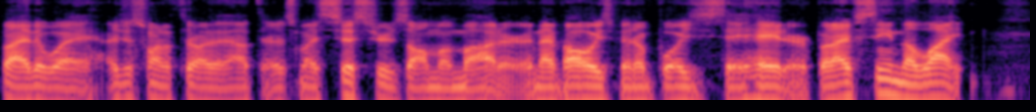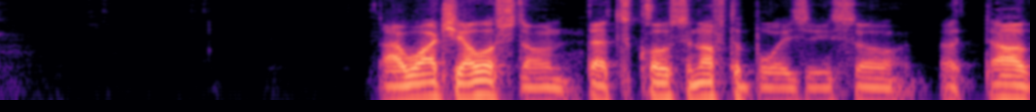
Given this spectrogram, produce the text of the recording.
By the way, I just want to throw that out there. It's my sister's alma mater, and I've always been a Boise State hater, but I've seen the light. I watch Yellowstone. That's close enough to Boise, so uh,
